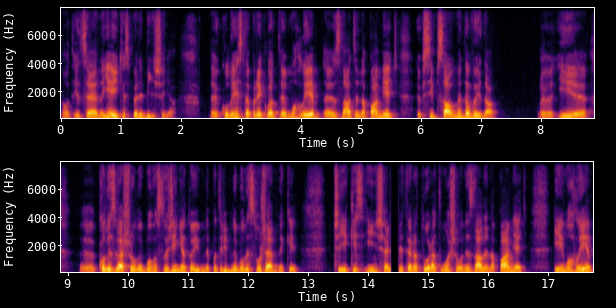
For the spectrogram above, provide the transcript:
От, і це не є якесь перебільшення. Е, Колись, наприклад, е, могли е, знати на пам'ять всі псалми Давида. Е, І е, коли звершували богослужіння, то їм не потрібні були служебники чи якась інша література, тому що вони знали на пам'ять і могли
